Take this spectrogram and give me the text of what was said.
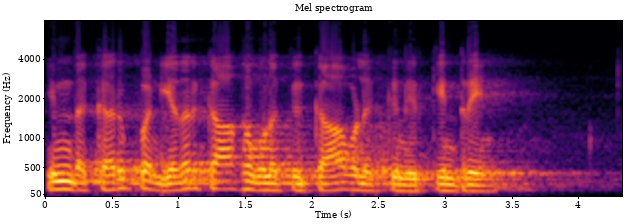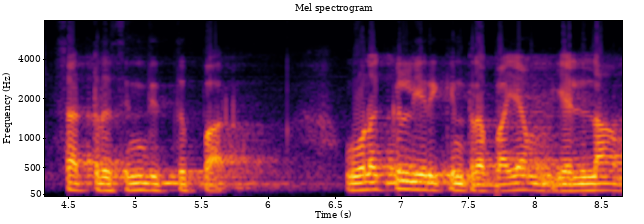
இந்த கருப்பன் எதற்காக உனக்கு காவலுக்கு நிற்கின்றேன்? சற்று சிந்தித்துப்பார். உனக்குள் இருக்கின்ற பயம் எல்லாம்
